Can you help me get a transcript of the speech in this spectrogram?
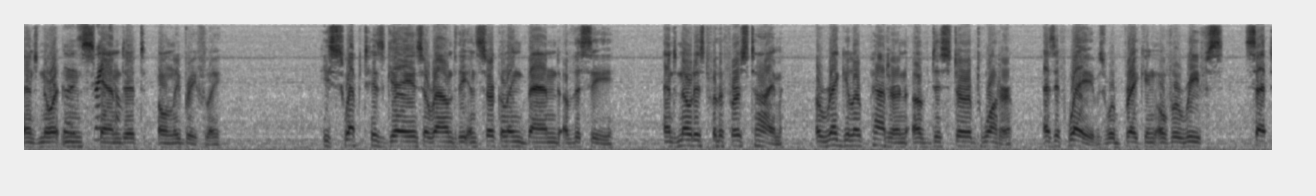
and Norton scanned on. it only briefly. He swept his gaze around the encircling band of the sea, and noticed for the first time a regular pattern of disturbed water, as if waves were breaking over reefs set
